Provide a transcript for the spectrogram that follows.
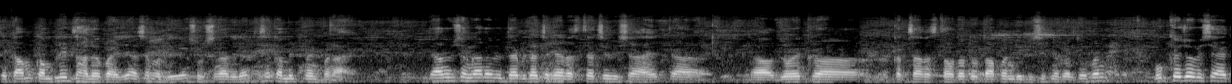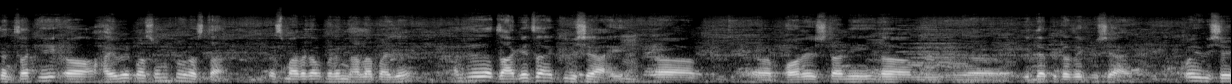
ते काम कंप्लीट झालं पाहिजे अशा पद्धतीने सूचना दिल्या. तसं कमिटमेंट पण आहे. त्या अनुषंगानं विद्यापीठाचे काही रस्त्याचे विषय आहेत त्या जो एक कच्चा रस्ता होता तो तर आपण डी करतो पण मुख्य जो विषय आहे त्यांचा की हायवेपासून तो रस्ता त्या स्मारकापर्यंत झाला पाहिजे. आणि त्या जागेचा एक विषय आहे. फॉरेस्ट आणि विद्यापीठाचा एक विषय आहे. तोही विषय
